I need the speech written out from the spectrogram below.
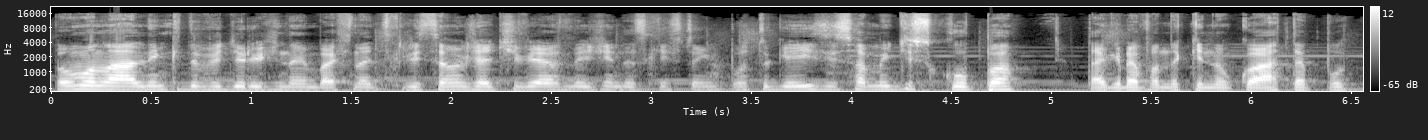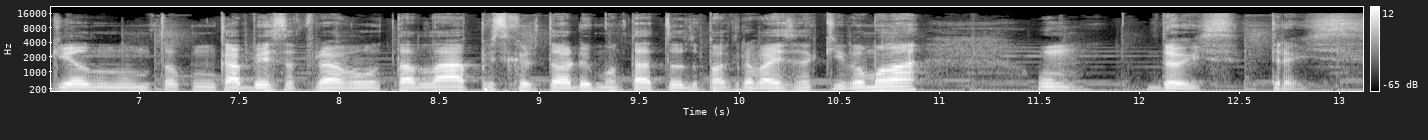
Vamos lá, link do vídeo original embaixo na descrição. Já tive as legendas que estão em português e só me desculpa tá gravando aqui no quarto é porque eu não tô com cabeça pra voltar lá pro escritório e montar tudo pra gravar isso aqui. Vamos lá? Um, dois, três.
